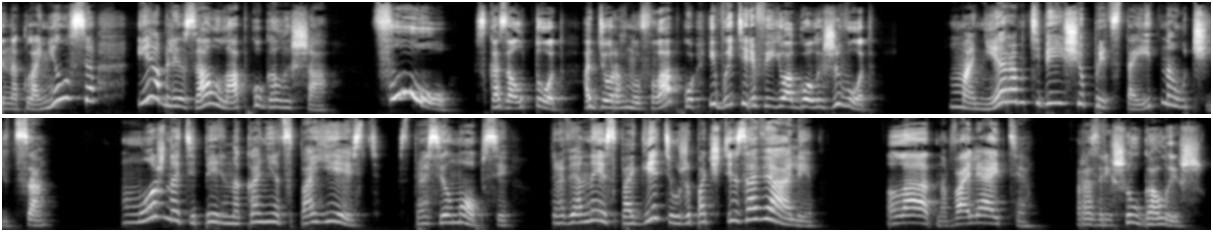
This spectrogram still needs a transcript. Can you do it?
наклонился и облизал лапку Галыша. «Фу!» сказал тот, отдернув лапку и вытерев ее о голый живот. «Манерам тебе еще предстоит научиться». «Можно теперь, наконец, поесть?» – спросил Мопси. «Травяные спагетти уже почти завяли». «Ладно, валяйте», – разрешил Галыш.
